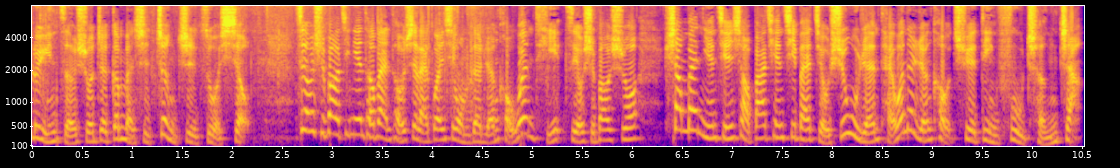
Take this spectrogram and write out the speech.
绿营则说这根本是政治作秀。自由时报今天头版头是来关心我们的人口问题。自由时报说，上半年减少八千七百九十五人，台湾的人口确定负成长。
